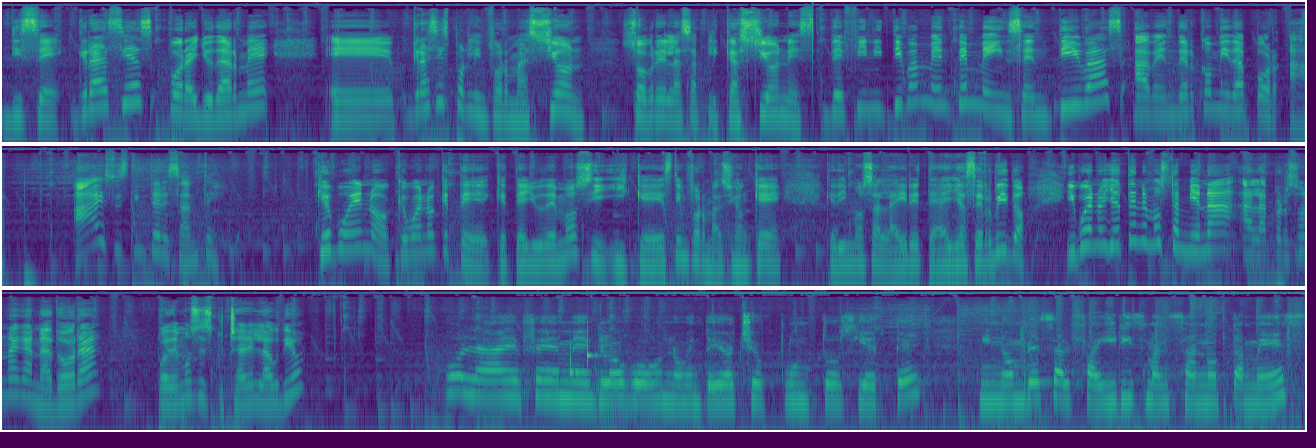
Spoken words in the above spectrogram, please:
Dice, gracias por ayudarme, eh, gracias por la información sobre las aplicaciones. Definitivamente me incentivas a vender comida por app. Ah, eso está interesante. Qué bueno, qué bueno que te, que te ayudemos y, que esta información que, que, dimos al aire te haya servido. Y bueno, ya tenemos también a, a la persona ganadora. ¿Podemos escuchar el audio? Hola, FM Globo 98.7. Mi nombre es Alfairis Manzano Tamés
